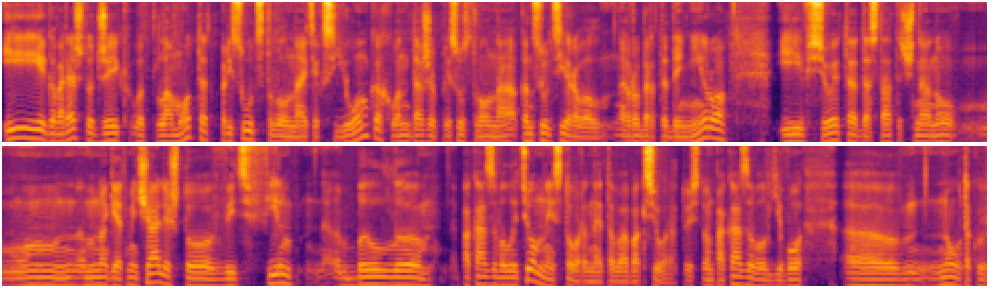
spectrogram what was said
И говорят, что Джейк вот Ламотта присутствовал на этих съемках, он даже присутствовал на, консультировал Роберта Де Ниро, и все это достаточно, ну, многие отмечали, что ведь фильм был, э, показывал и темные стороны этого боксера, то есть он показывал его, э, ну, такой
